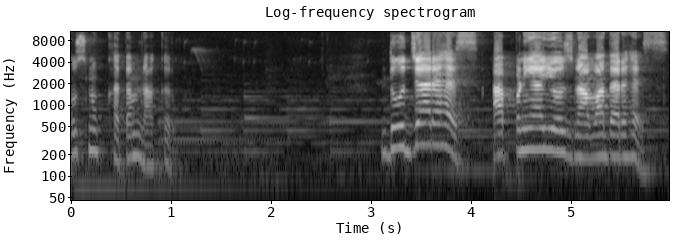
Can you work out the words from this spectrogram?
ਉਸ ਨੂੰ ਖਤਮ ਨਾ ਕਰੋ। ਦੂਜਾ ਰਹੱਸ ਆਪਣੀਆਂ ਯੋਜਨਾਵਾਂ ਦਾ ਰਹੱਸ।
